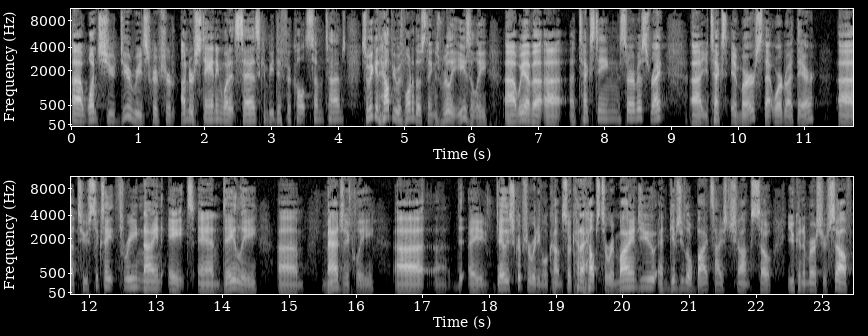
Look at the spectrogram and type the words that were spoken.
uh, once you do read Scripture, understanding what it says can be difficult sometimes. So we can help you with one of those things really easily. Uh, we have a, a, a, texting service, right? Uh, you text immerse, that word right there, uh, to 68398, and daily, um, magically, uh, uh, a daily scripture reading will come. So it kind of helps to remind you and gives you little bite sized chunks so you can immerse yourself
